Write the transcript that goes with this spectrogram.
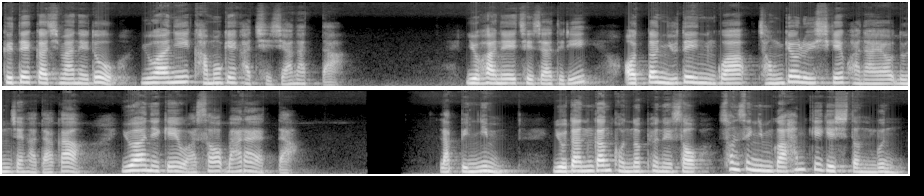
그때까지만 해도 요한이 감옥에 갇히지 않았다. 요한의 제자들이 어떤 유대인과 정결의식에 관하여 논쟁하다가 요한에게 와서 말하였다. 랍비님, 요단강 건너편에서 선생님과 함께 계시던 분,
